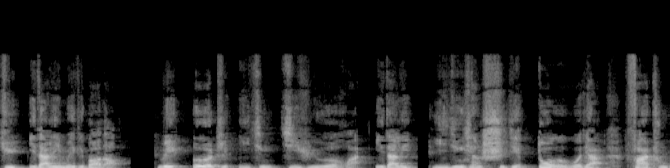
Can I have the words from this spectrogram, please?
据意大利媒体报道，为遏制疫情继续恶化，意大利已经向世界多个国家发出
